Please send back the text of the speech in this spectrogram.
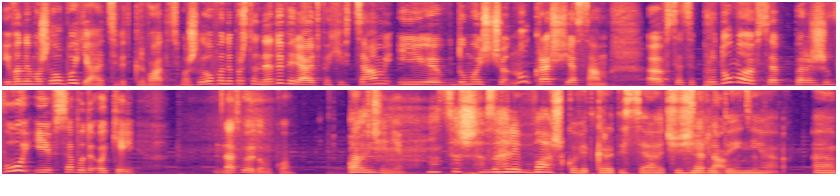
і вони, можливо, бояться відкриватись. Можливо, вони просто не довіряють фахівцям і думають, що ну краще я сам е, все це продумаю, все переживу і все буде окей. На твою думку, так Ой. чи ні? Ну, це ж взагалі важко відкритися чужій Це так, людині. Е,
